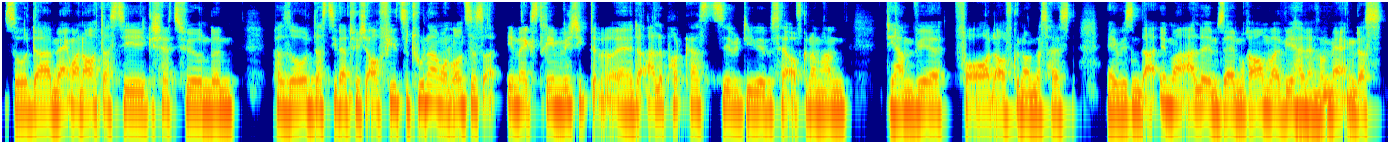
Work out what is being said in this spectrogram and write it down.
so, da merkt man auch, dass die geschäftsführenden Personen, dass die natürlich auch viel zu tun haben. Und uns ist eben extrem wichtig, äh, alle Podcasts, die wir bisher aufgenommen haben, die haben wir vor Ort aufgenommen. Das heißt, wir sind da immer alle im selben Raum, weil wir halt Mhm. einfach merken, dass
